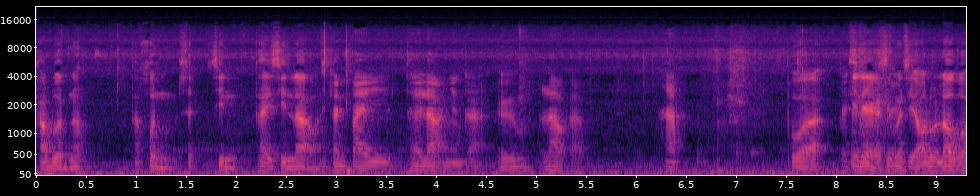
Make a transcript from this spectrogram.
ขับรถเนาะถ้าคนสินไทยสินลาวนี่กันไปไทยลาวยังกะเออเล่ากับฮับ เพราะว่าไปไอ้แดกสิมันสิเอารถเราก็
